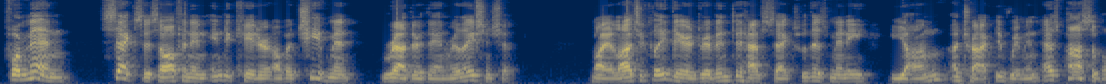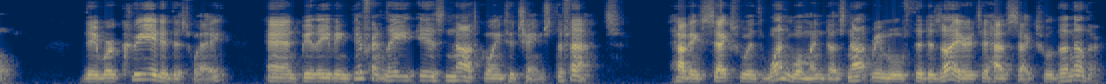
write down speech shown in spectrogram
For men, sex is often an indicator of achievement rather than relationship. Biologically, they are driven to have sex with as many young, attractive women as possible. They were created this way, and believing differently is not going to change the facts. Having sex with one woman does not remove the desire to have sex with another.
